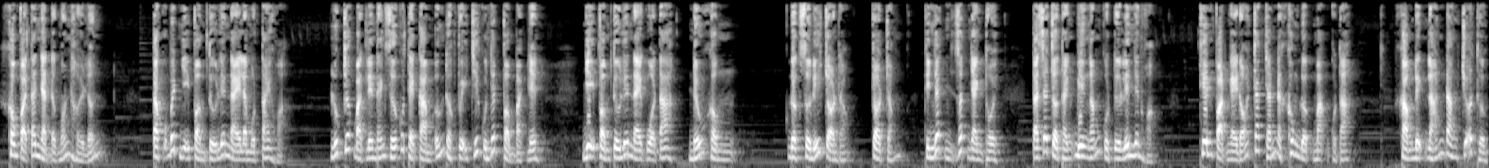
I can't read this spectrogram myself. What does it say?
Không phải ta nhặt được món hời lớn. Ta cũng biết nhị phẩm tử liên này là một tai họa. Lúc trước Bạch Liên Thánh Sứ có thể cảm ứng được vị trí của nhất phẩm Bạch Liên. Nhị phẩm tử liên này của ta Nếu không được xử lý cho rộng, cho trống Thì nhất rất nhanh thôi. Ta sẽ trở thành bia ngắm của tử liên nhân hoàng. Thiên phạt ngày đó chắc chắn là không được mạng của ta. Khẳng định lán đang chữa thương.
